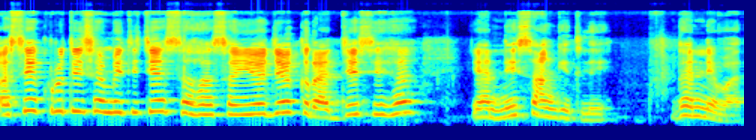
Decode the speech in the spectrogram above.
असे कृती समितीचे सहसंयोजक राज्यसिंह यांनी सांगितले. धन्यवाद.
